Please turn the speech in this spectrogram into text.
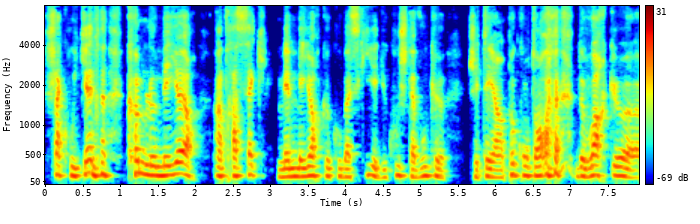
chaque week-end comme le meilleur intrinsèque, même meilleur que Kubaski. Et du coup, je t'avoue que j'étais un peu content de voir que,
